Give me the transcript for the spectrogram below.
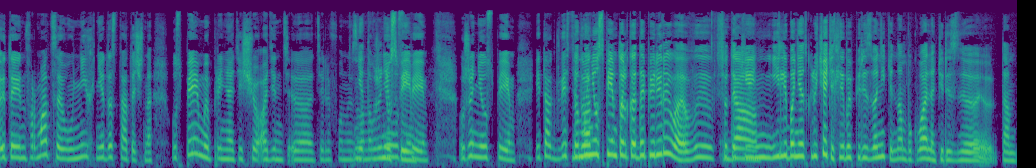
эта информация у них недостаточно. Успеем мы принять еще один э, телефонный звонок? Нет, уже не, не успеем. успеем. Уже не успеем. Итак, 220... Но мы не успеем только до перерыва. Вы все-таки да. либо не отключайтесь, либо перезвоните нам буквально через э, там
